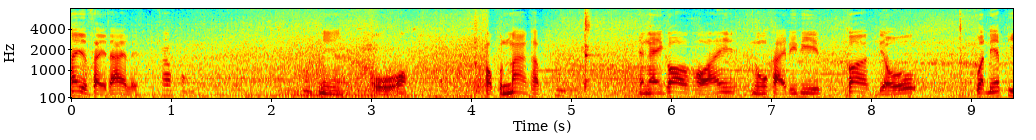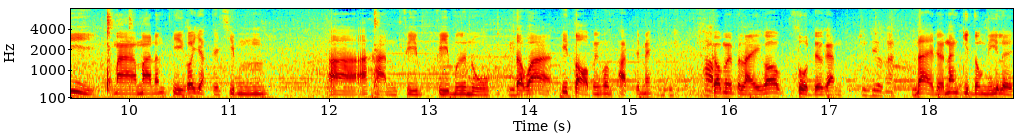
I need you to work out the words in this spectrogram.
น่าจะใส่ได้เลย ครับผม นี่ โอ้ขอบคุณมากครับ ยังไงก็ขอให้หนูขายดีๆ ก็เดี๋ยววันนี้พี่มามาทั้งทีก็อยากจะชิมอ่าอาหารฝีฝีมือหนู แต่ว่าพี่ต่อเป็นคนผัดใช่ไหมครับ ก็ไม่เป็นไรก็สูตรเดียวกันชุดเดียวกัน ได้เดี๋ยวนั่งกินตรงนี้เลย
